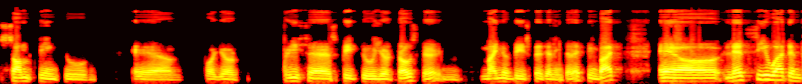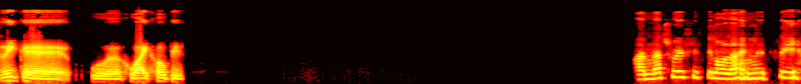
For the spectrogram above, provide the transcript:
something to for your freezer speak to your toaster might not be especially interesting. But uh, let's see what Enrique, who, who I hope is I'm not sure if he's still online. Let's see.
